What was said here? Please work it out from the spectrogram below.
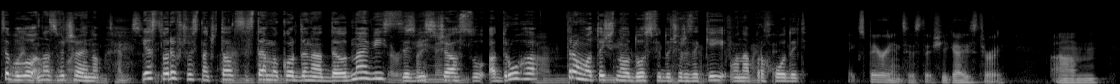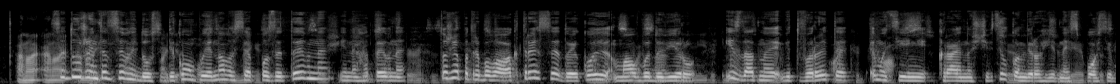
Це було надзвичайно. Я створив щось на кшталт системи um, координат, де одна вісь це вісь часу, а друга um, травматичного досвіду, через який вона проходить. Це дуже інтенсивний досвід, в якому поєдналося позитивне і негативне. Тож я потребував актриси, до якої мав би довіру, і здатної відтворити емоційні крайнощі в цілком вірогідний спосіб.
